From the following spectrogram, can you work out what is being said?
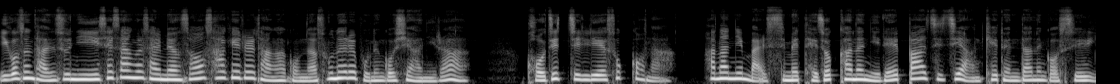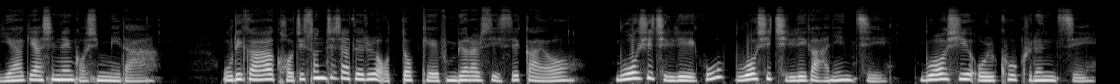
이것은 단순히 세상을 살면서 사기를 당하거나 손해를 보는 것이 아니라 거짓 진리에 속거나 하나님 말씀에 대적하는 일에 빠지지 않게 된다는 것을 이야기하시는 것입니다. 우리가 거짓 선지자들을 어떻게 분별할 수 있을까요? 무엇이 진리이고 무엇이 진리가 아닌지, 무엇이 옳고 그른지,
